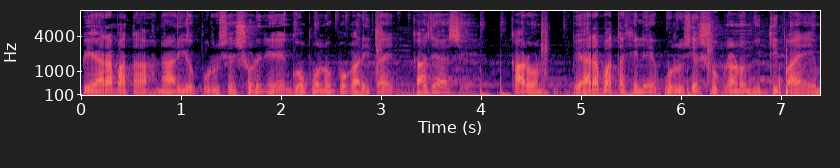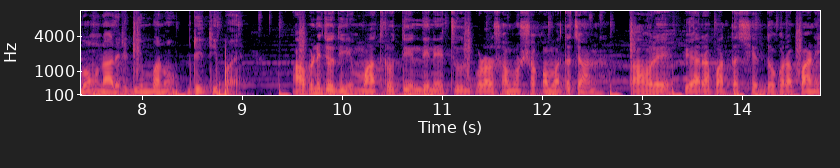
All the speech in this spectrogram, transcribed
পেয়ারা পাতা নারী ও পুরুষের শরীরে গোপন উপকারিতায় কাজে আসে। কারণ পেয়ারা পাতা খেলে পুরুষের শুক্রাণু বৃদ্ধি পায় এবং নারীর ডিম্বাণু বৃদ্ধি পায়। আপনি যদি মাত্র তিন দিনে চুল পড়ার সমস্যা কমাতে চান, তাহলে পেয়ারা পাতা সেদ্ধ করা পানি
